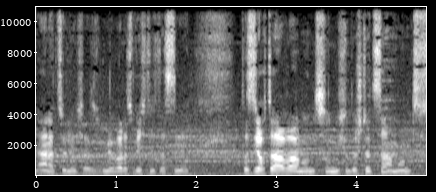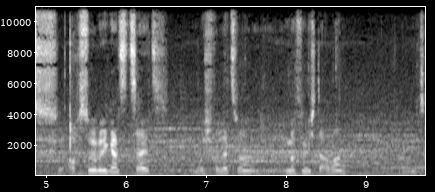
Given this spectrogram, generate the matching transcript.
Ja, natürlich. Also mir war das wichtig, dass sie, dass sie auch da waren und, und mich unterstützt haben und auch so über die ganze Zeit, wo ich verletzt war, immer für mich da waren. Und,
